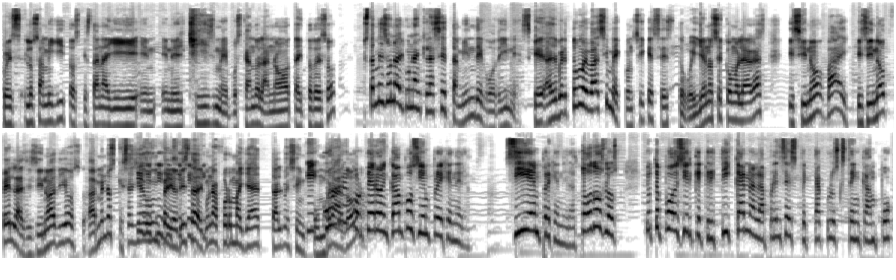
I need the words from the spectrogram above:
pues los amiguitos que están allí en, en el chisme, buscando la nota y todo eso, pues también son alguna clase también de godines. Que, a ver, tú me vas y me consigues esto, güey. Yo no sé cómo le hagas, y si no, bye. Y si no, pelas, y si no, adiós. A menos que seas Sí, ya sí, un sí, periodista de alguna forma ya tal vez Sí, un encumbrado. reportero en campo siempre genera. Siempre genera. Todos los. Yo te puedo decir que critican a la prensa de espectáculos que está en campo,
